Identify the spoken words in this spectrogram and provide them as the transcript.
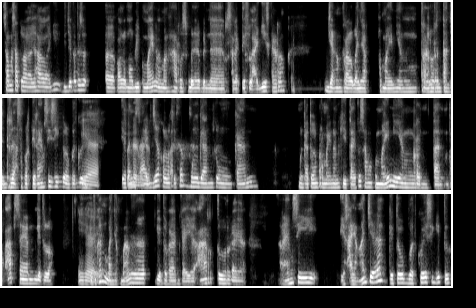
Sama satu hal, hal lagi di Juventus uh, kalau mau beli pemain memang harus benar-benar selektif lagi sekarang. Jangan terlalu banyak pemain yang terlalu rentan cedera seperti Ramsey sih kalau buat gue. Iya, ya bener. aja kalau kita menggantungkan menggantungkan permainan kita itu sama pemain yang rentan untuk absen gitu loh. Iya, itu kan banyak banget gitu kan kayak Arthur kayak Ramsey ya sayang aja gitu buat gue sih gitu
